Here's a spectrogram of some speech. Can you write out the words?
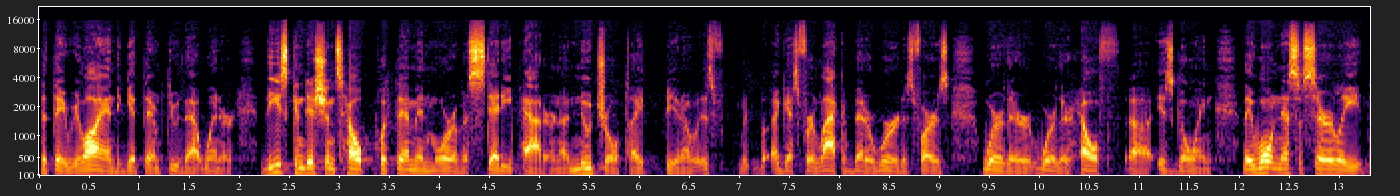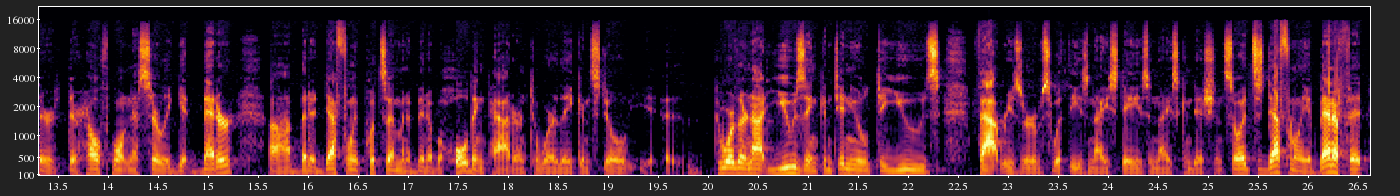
that they rely on to get them through that winter. These conditions help put them in more of a steady pattern, a neutral type, you know, is I guess for lack of better word, as far as where their where their health uh, is going. They won't necessarily their their health won't necessarily get better, uh, but it definitely puts them in a bit of a holding pattern to where they can still to where they're not using continue to use fat reserves with these nice days and nice conditions. So it's definitely a benefit.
